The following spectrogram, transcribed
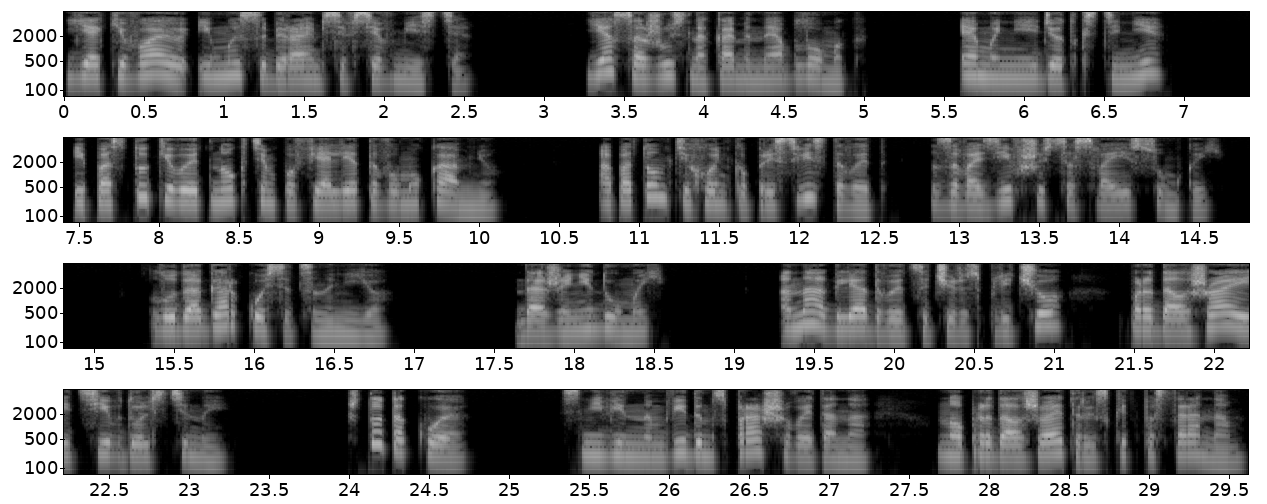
Я киваю, и мы собираемся все вместе. Я сажусь на каменный обломок. Эмма не идет к стене и постукивает ногтем по фиолетовому камню, а потом тихонько присвистывает, завозившись со своей сумкой. Лудогар косится на нее. Даже не думай. Она оглядывается через плечо, продолжая идти вдоль стены. «Что такое?» С невинным видом спрашивает она, но продолжает рыскать по сторонам.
